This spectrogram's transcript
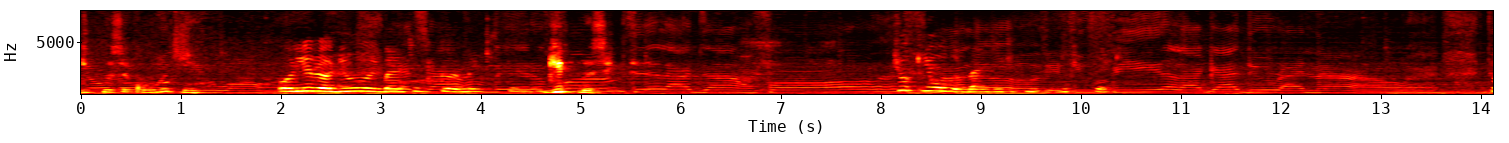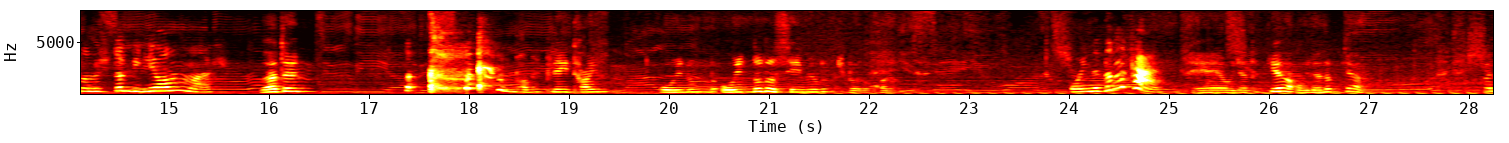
Gitmesek olur mu? Olur olur. Ben sizi görmek istedim. Gitmesek. Çok iyi olur bence gitmek gitsek. Sonuçta milyon var. Zaten Puppy Playtime oyununda, oyunda da sevmiyordum ki ben o karakteri. Oynadın mı sen? He oynadık ya oynadık ya. Ay,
